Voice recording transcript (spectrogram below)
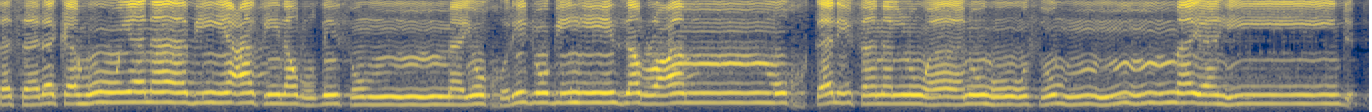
فسلكه ينابيع في الأرض ثم يخرج به زرعا مختلفا ألوانه ثم يهيج.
